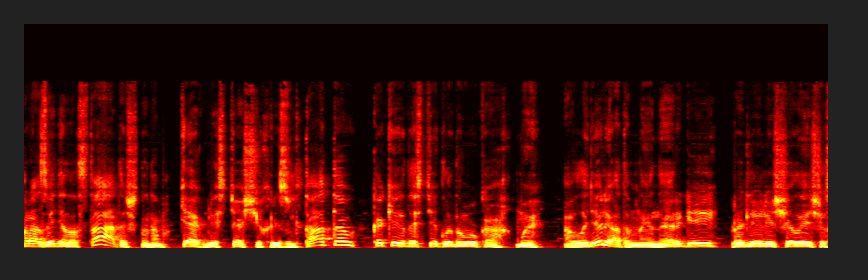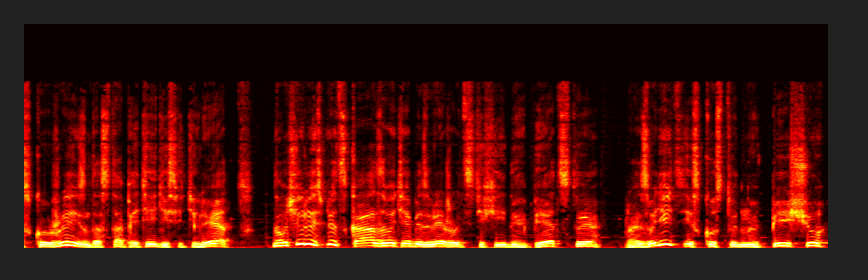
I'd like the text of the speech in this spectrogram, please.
Разве недостаточно нам тех блестящих результатов, каких достигла наука? Мы овладели атомной энергией, продлили человеческую жизнь до 150 лет, научились предсказывать и обезвреживать стихийные бедствия, производить искусственную пищу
